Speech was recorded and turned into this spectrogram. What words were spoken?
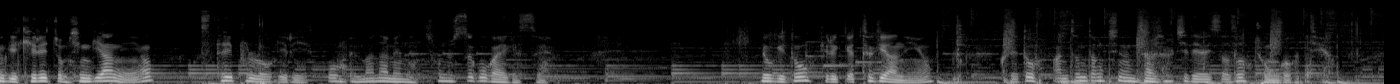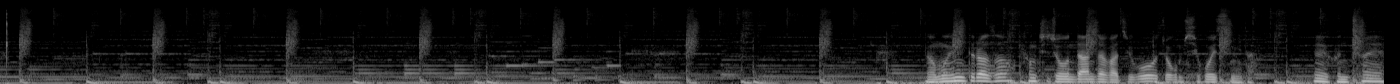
여기 길이 좀 신기하네요. 스테이플러 길이 있고 웬만하면 손을 쓰고 가야겠어요. 여기도 길이 꽤 특이하네요. 그래도 안전장치는 잘 설치되어 있어서 좋은 것 같아요. 너무 힘들어서 경치 좋은데 앉아가지고 조금 쉬고 있습니다. 네, 근처에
